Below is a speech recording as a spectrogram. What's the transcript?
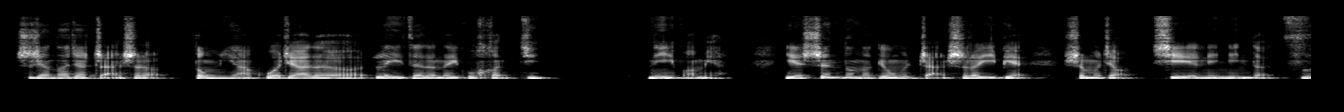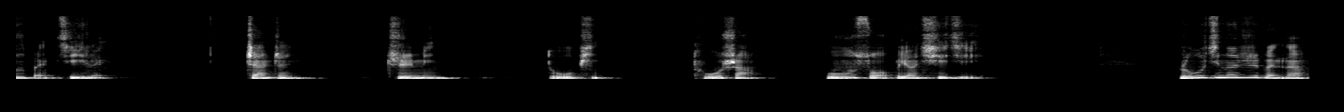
是向大家展示了东亚国家的内在的那股狠劲，另一方面也生动的给我们展示了一遍什么叫血淋淋的资本积累。战争、殖民、毒品、屠杀，无所不用其极。如今的日本呢，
